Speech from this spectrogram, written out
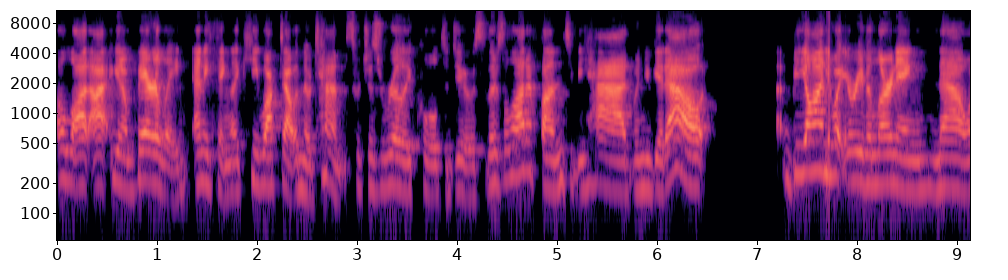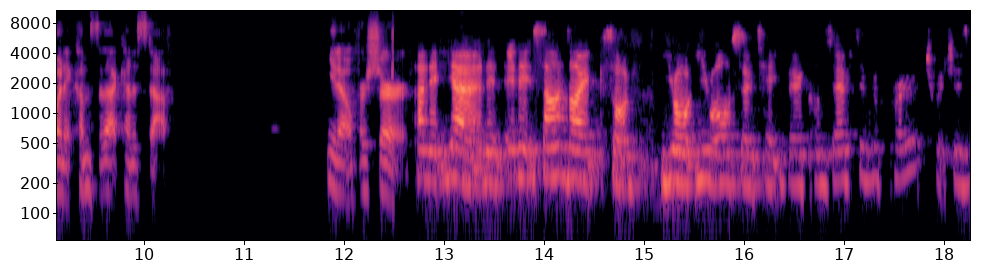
a lot I, you know barely anything. Like he walked out with no temps which is really cool to do. So there's a lot of fun to be had when you get out beyond what you're even learning now when it comes to that kind of stuff. You know for sure. And it, yeah and it, and it sounds like sort of you you also take the conservative approach which is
